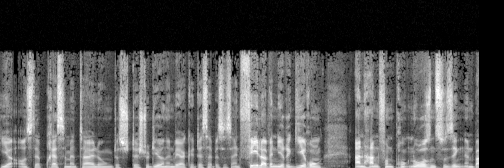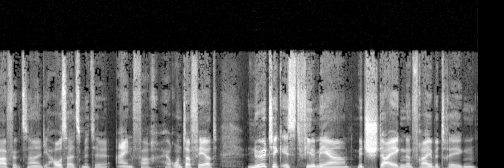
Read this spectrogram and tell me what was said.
Hier aus der Pressemitteilung des, der Studierendenwerke. Deshalb ist es ein Fehler, wenn die Regierung anhand von Prognosen zu sinkenden BAföG-Zahlen die Haushaltsmittel einfach herunterfährt. Nötig ist vielmehr mit steigenden Freibeträgen,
